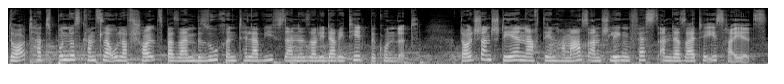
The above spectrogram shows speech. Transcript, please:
Dort hat Bundeskanzler Olaf Scholz bei seinem Besuch in Tel Aviv seine Solidarität bekundet. Deutschland stehe nach den Hamas-Anschlägen fest an der Seite Israels.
